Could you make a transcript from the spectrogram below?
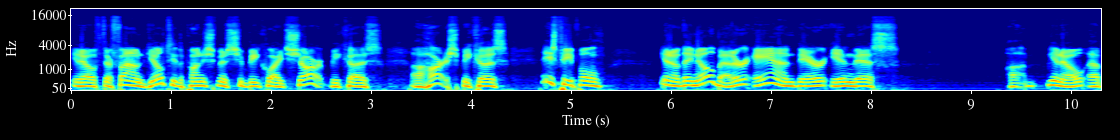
you know, if they're found guilty, the punishment should be quite sharp because, uh, harsh, because these people, you know, they know better and they're in this uh, you know, uh,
